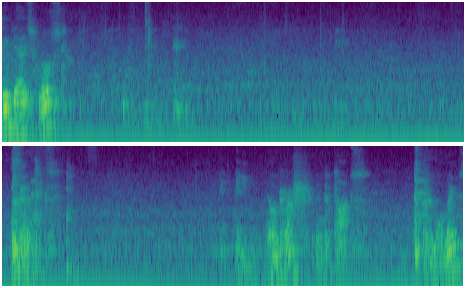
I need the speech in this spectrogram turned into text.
Keep the eyes closed. And relax. Don't rush into thoughts and moments.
